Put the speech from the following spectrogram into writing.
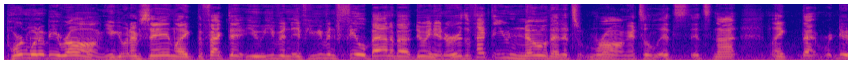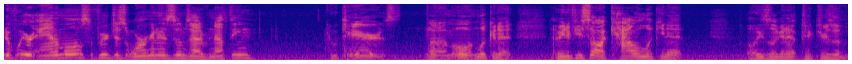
porn wouldn't be wrong. You get what I'm saying? Like the fact that you even if you even feel bad about doing it, or the fact that you know that it's wrong. It's a it's it's not like that, dude. If we were animals, if we are just organisms out of nothing, who cares? Um, oh, I'm looking at. I mean, if you saw a cow looking at, oh, he's looking at pictures of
